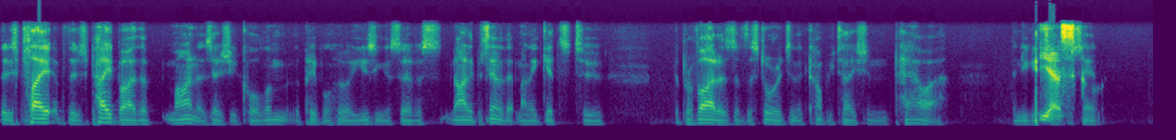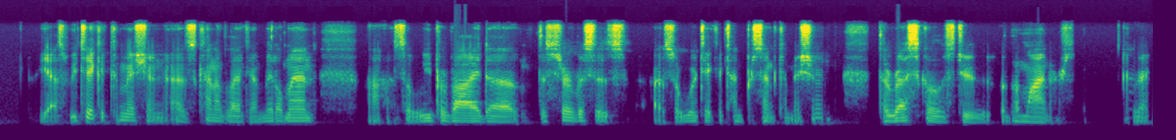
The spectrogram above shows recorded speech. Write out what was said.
that is, play, that is paid by the miners, as you call them, the people who are using your service, 90% of that money gets to the providers of the storage and the computation power, and you get yes. 10%. Yes, we take a commission as kind of like a middleman. Uh, so we provide uh, the services. Uh, so we take a 10% commission. The rest goes to the miners. Correct.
